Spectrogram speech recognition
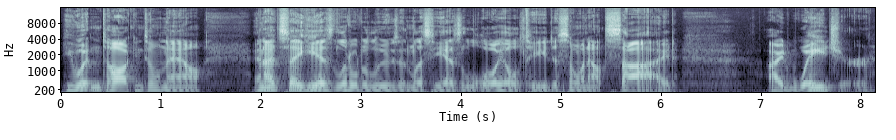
He wouldn't talk until now, and I'd say he has little to lose unless he has loyalty to someone outside I'd wager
